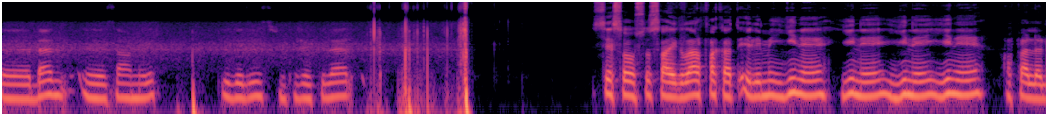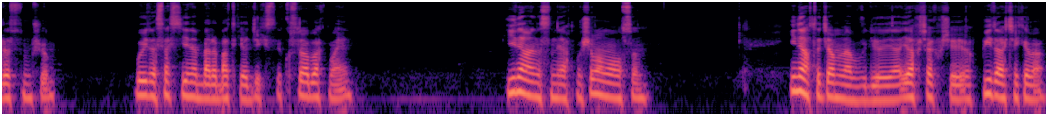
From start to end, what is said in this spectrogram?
E, ben e, Samir. İzlediğiniz için teşekkürler. Size sonsuz saygılar fakat elimi yine yine yine yine hoparlörde tutmuşum. Bu yüzden ses yine berbat gelecek size. Kusura bakmayın. Yine aynısını yapmışım ama olsun. Yine atacağım ben videoya. Yapacak bir şey yok. Bir daha çekemem.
